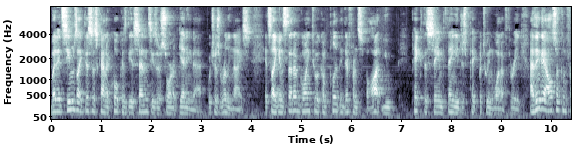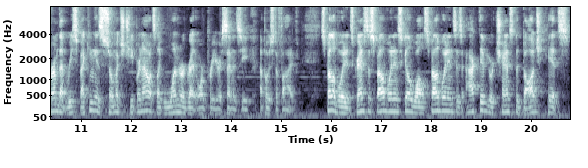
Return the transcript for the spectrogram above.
But it seems like this is kind of cool because the ascendancies are sort of getting that which is really nice. It's like instead of going to a completely different spot you pick the same thing you just pick between one of three. I think they also confirmed that respecking is so much cheaper now it's like one regret orb for your ascendancy opposed to five spell avoidance grants the spell avoidance skill while spell avoidance is active your chance to dodge hits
